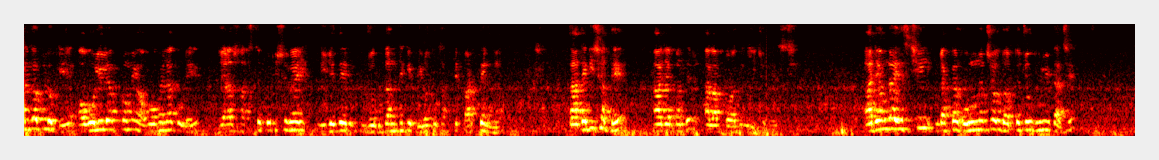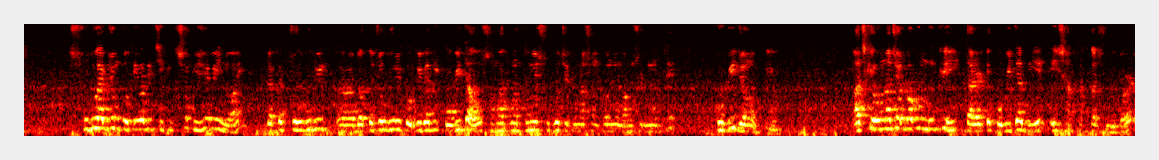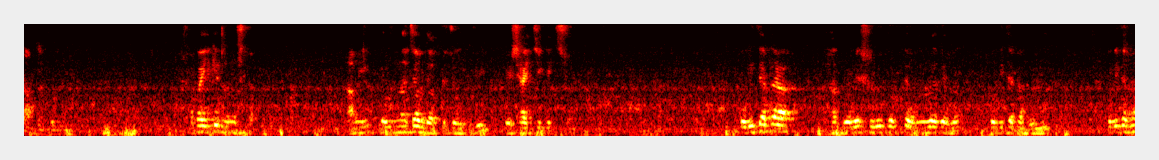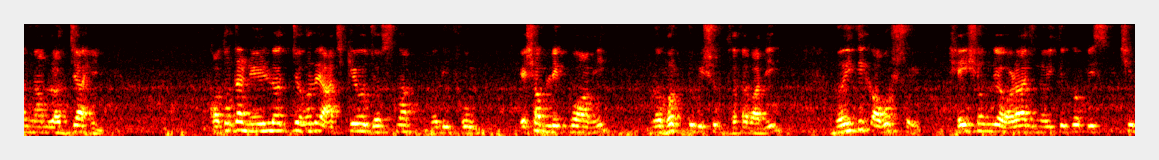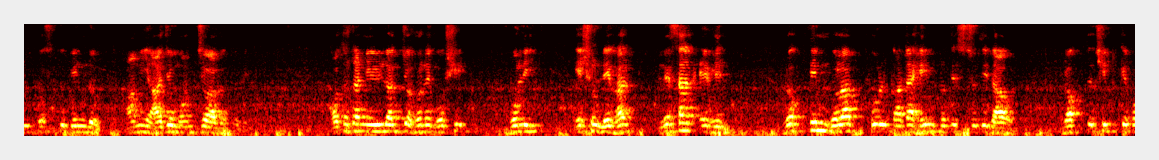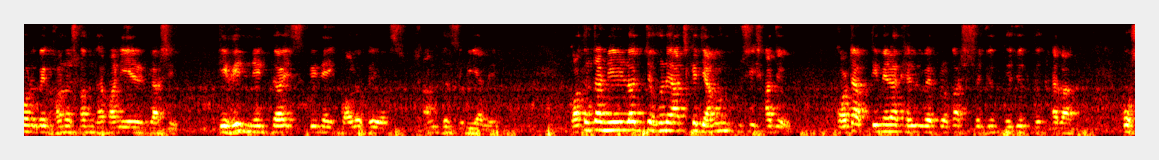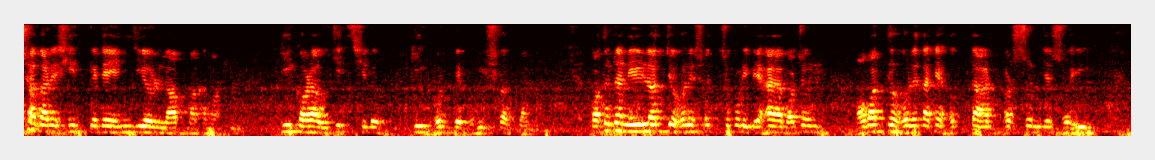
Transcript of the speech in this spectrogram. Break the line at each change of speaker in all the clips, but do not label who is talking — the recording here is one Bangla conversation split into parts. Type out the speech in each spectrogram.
আজ্ঞাগুলোকে অবলীলাক্রমে অবহেলা করে যারা স্বাস্থ্য পরিষেবায় নিজেদের যোগদান থেকে বিরত থাকতে পারতেন না, তাদেরই সাথে আজ আপনাদের আলাপ করাতে নিয়ে চলে এসেছি। আজ আমরা এসেছি ডাক্তার অরুণাচল দত্ত চৌধুরীর কাছে। শুধু একজন প্রতিবাদী চিকিৎসক হিসেবেই নয় ডক্টর চৌধুরীর দত্ত চৌধুরীর প্রতিবাদী কবিতাও সমাজ মাধ্যমে শুভ চেতনা সম্পন্ন মানুষের মধ্যে খুবই জনপ্রিয়। আজকে অরুণাচল বাবুর মুখেই তার একটা কবিতা দিয়ে এই সাক্ষাৎকার শুরু করার আবদার করলাম।
সবাইকে নমস্কার। আমি অরুণাচল দত্ত চৌধুরী, পেশায় চিকিৎসক। কবিতাটা বলে শুরু করতে অনুরোধ এলো কবিতাটা বলি। কবিতাটার নাম লজ্জাহীন। কতটা নির্লজ্জ হলে আজকেও জ্যোৎস্না নদী ফুল। এসব লিখব আমি, নভট্টু বিশুদ্ধতাবাদী। নৈতিক অবশ্যই, সেই সঙ্গে অরাজনৈতিকও পিচ্ছিল বস্তুপিণ্ড আমি আজও মঞ্চ করি কতটা নির্লজ্জ হলে বসি, বলি, এসো লেভার, লেসার এভিন রক্তিম গোলাপ ফুল কাঁটাহীন প্রতিশ্রুতি দাও। রক্ত ছিটকে পড়বে ঘন সন্ধ্যা পানীয়ের গ্লাসে। টিভির নির্দয় স্ক্রিনে কলভে ও শান্ত সিরিয়ালে। কতটা নির্লজ্জ হলে আজকে যেমন খুশি সাজো। কটা টিমেরা খেলবে প্রকাশ্য যুদ্ধ যুদ্ধ খেলা। কোষাগারে শীত কেটে এনজিওর লাভ মাখামাখি। কি করা উচিত ছিল কি ঘটবে ভবিষ্যৎ বাণী কতটা নির্লজ্জ হলে সহ্য করি বেহায়া বচন? অবাধ্য হলে তাকে হত্যা আর ধর্ষণ যে সহি?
